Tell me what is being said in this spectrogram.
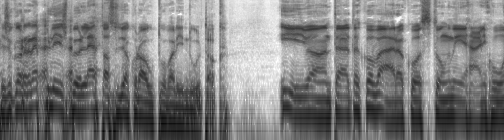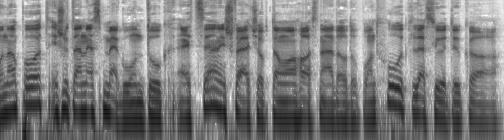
És akkor a repülésből lett az, hogy akkor autóval indultok. Így van, tehát akkor várakoztunk néhány hónapot, és utána ezt meguntuk egyszer, és felcsaptam a használtautó.hu-t, leszültük a,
